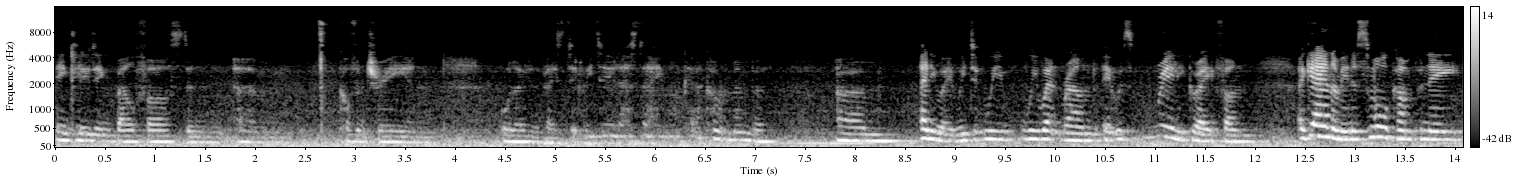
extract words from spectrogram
including Belfast and um, Coventry and all over the place. Did we do Leicester Haymarket? I can't remember. Um, anyway, we did, we we went round. It was really great fun. Again, I mean, a small company.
